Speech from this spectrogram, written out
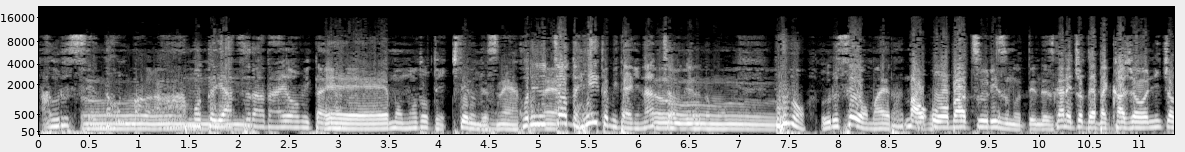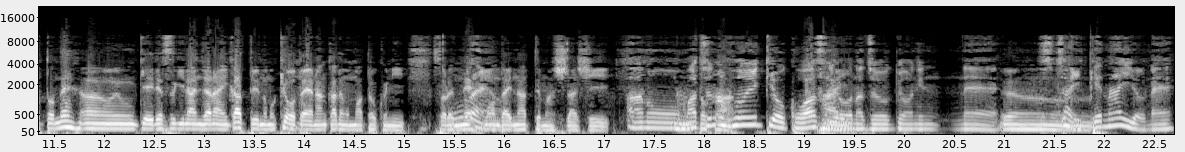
あ、うるせえな、ほんま。ああ、もっと奴らだよ、みたいな。ええー、もう戻ってきてるんですね。これ言っちゃうとヘイトみたいになっちゃうけれども。でも、うるせえお前ら。まあ、オーバーツーリズムっていうんですかね。ちょっとやっぱり過剰にちょっとね、うん、受け入れすぎなんじゃないかっていうのも、京都やなんかでもまあ特に、それね、問題になってましたし。あのー、街の雰囲気を壊すような状況にね、はい、しちゃいけないよね。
